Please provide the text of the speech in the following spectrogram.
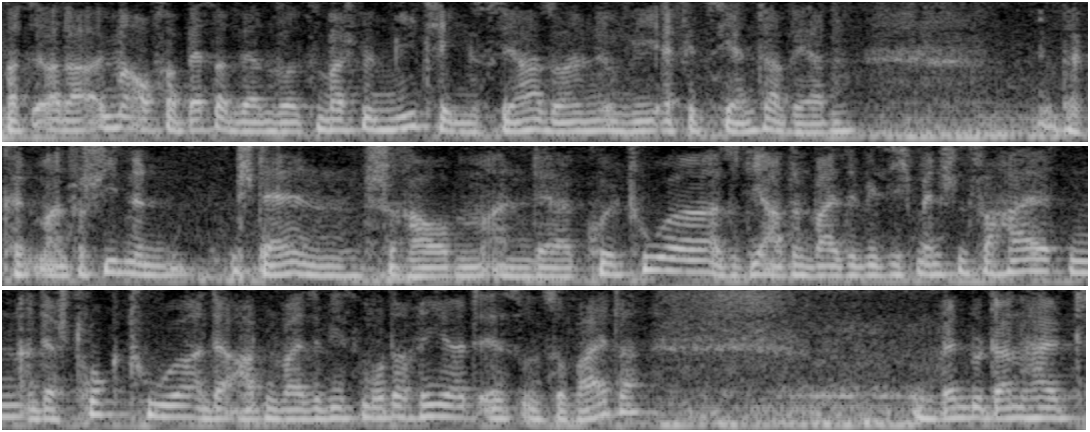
was da immer auch verbessert werden soll, zum Beispiel Meetings, ja, sollen irgendwie effizienter werden. Da könnte man an verschiedenen Stellen schrauben, an der Kultur, also die Art und Weise, wie sich Menschen verhalten, an der Struktur, an der Art und Weise, wie es moderiert ist und so weiter. Und wenn du dann halt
